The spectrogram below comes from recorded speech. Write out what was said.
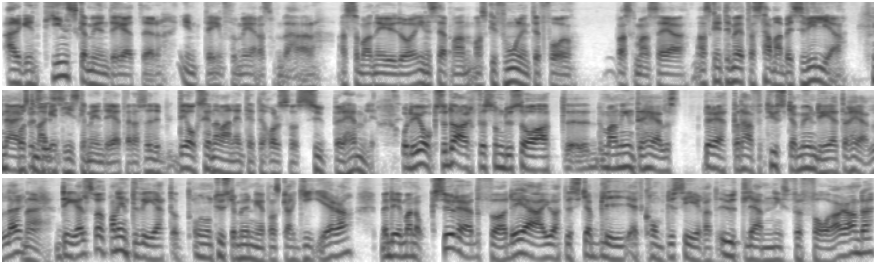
argentinska myndigheter inte informeras om det här. Alltså man är ju då inser att man, man skulle förmodligen inte få vad ska man säga, man ska inte möta samarbetsvilja Nej, hos de precis. argentinska myndigheterna. Så det, det är också en av anledningarna till att det hålls så superhemligt. Och det är också därför som du sa att eh, man inte helst berättar det här för tyska myndigheter heller. Nej. Dels för att man inte vet att, om de tyska myndigheterna ska agera, men det man också är rädd för det är ju att det ska bli ett komplicerat utlämningsförfarande.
